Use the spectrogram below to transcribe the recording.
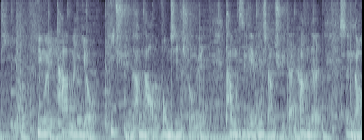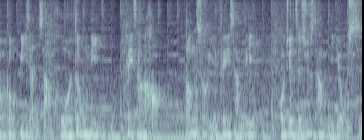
题哦，因为他们有一群很好的锋线球员，他们是可以互相取代，他们的身高够、臂展长、活动力非常好，防守也非常硬。我觉得这就是他们的优势，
